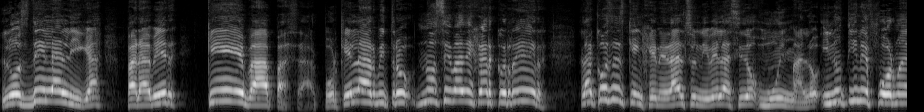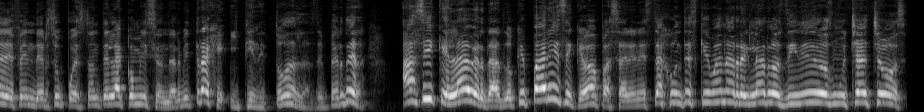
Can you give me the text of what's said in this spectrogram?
los de la liga para ver ¿Qué va a pasar? Porque el árbitro no se va a dejar correr. La cosa es que en general su nivel ha sido muy malo y no tiene forma de defender su puesto ante la comisión de arbitraje y tiene todas las de perder. Así que la verdad, lo que parece que va a pasar en esta junta es que van a arreglar los dineros, muchachos,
